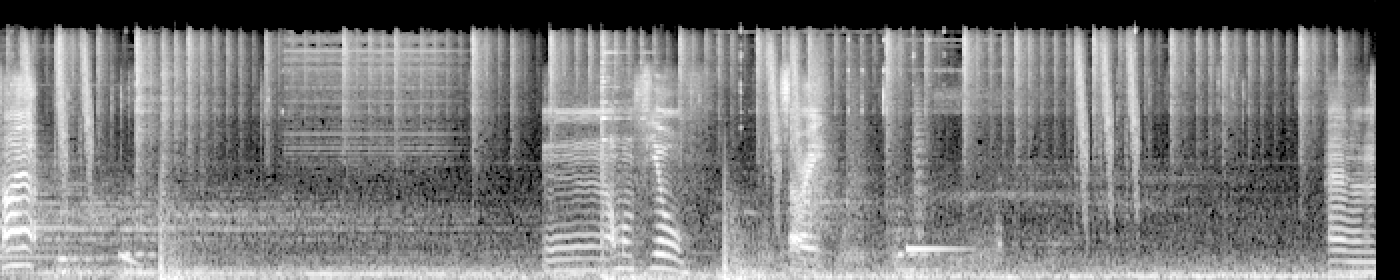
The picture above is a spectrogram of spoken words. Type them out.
Fire! Mm, I'm on fuel. Sorry. Um,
